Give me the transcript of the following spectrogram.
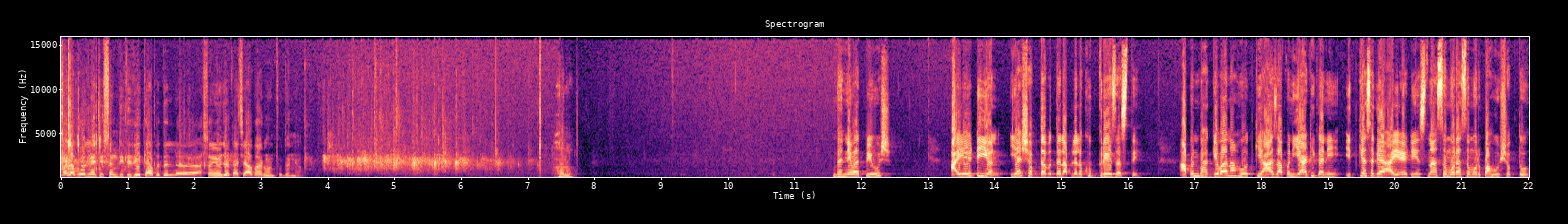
मला बोलण्याची संधी दिली त्याबद्दल अ, संयोजकाचे आभार मानतो. धन्यवाद. हॅलो. धन्यवाद पियुष. आय आय टी एन या शब्दाबद्दल आपल्याला खूप क्रेज असते. आपण भाग्यवान आहोत की आज आपण या ठिकाणी इतक्या सगळ्या आय आय टी एसना समोरासमोर पाहू शकतो.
